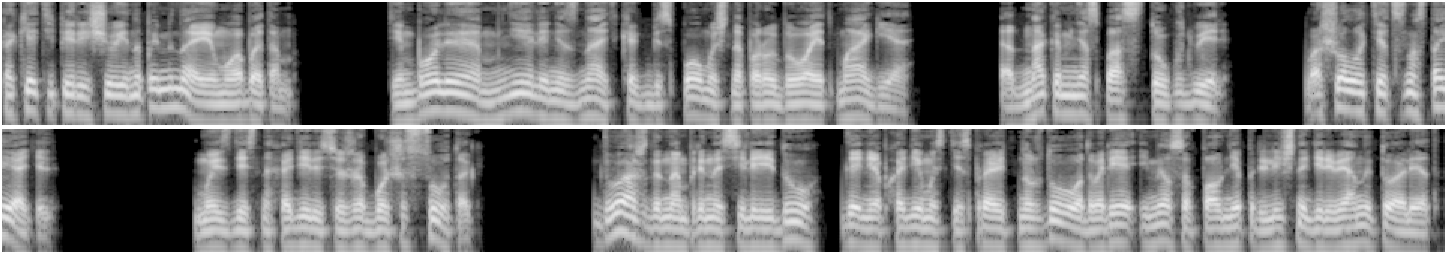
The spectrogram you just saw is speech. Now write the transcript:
так я теперь еще и напоминаю ему об этом. Тем более, мне ли не знать, как беспомощно порой бывает магия. Однако меня спас стук в дверь. Вошел отец-настоятель. Мы здесь находились уже больше суток, Дважды нам приносили еду, для необходимости справить нужду во дворе имелся вполне приличный деревянный туалет.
